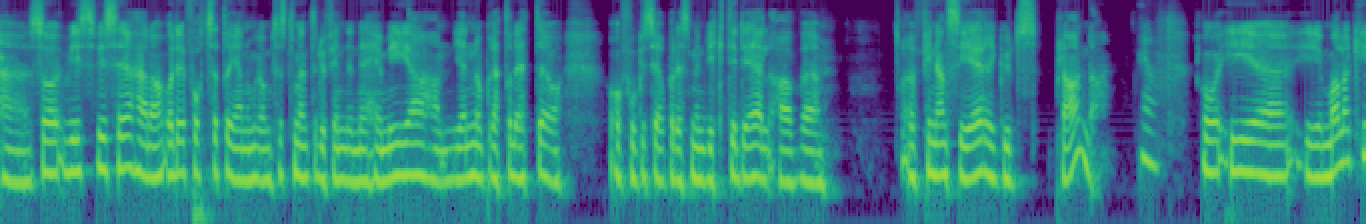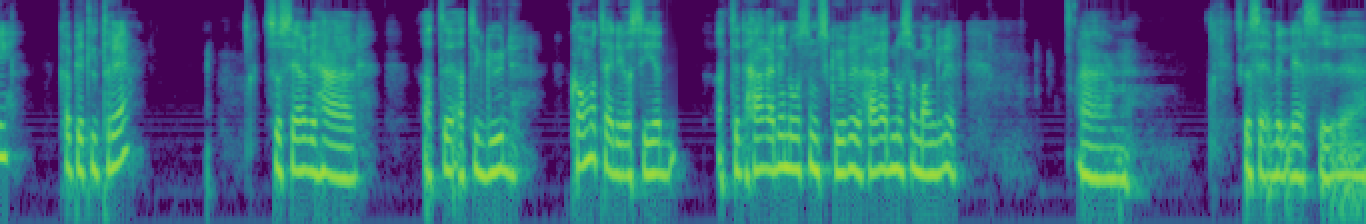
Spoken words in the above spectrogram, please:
Eh, Så hvis vi ser her, da, og det fortsetter gjennom Gammeltestamentet, du finner Nehemia, han gjenoppretter dette og, og fokuserer på det som en viktig del av eh, å finansiere Guds plan, da. Ja. Og i, eh, i Malaki kapittel 3 så ser vi her at, at Gud kommer til dem og sier at her er det noe som skurrer, her er det noe som mangler. Um, skal se, vi leser uh,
